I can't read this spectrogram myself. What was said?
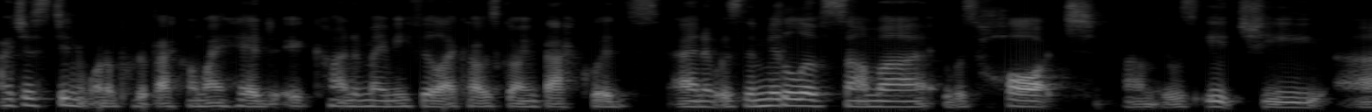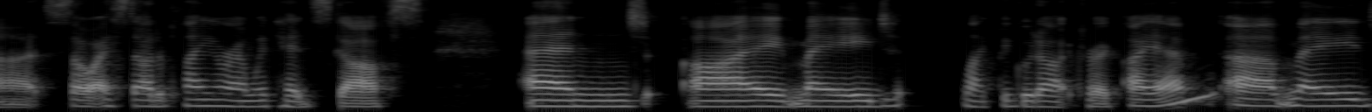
I just didn't want to put it back on my head. It kind of made me feel like I was going backwards. And it was the middle of summer, it was hot, um, it was itchy. Uh, so I started playing around with headscarves and I made like the good art director I am, uh, made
